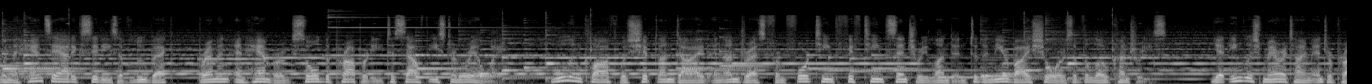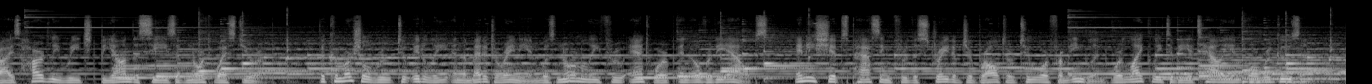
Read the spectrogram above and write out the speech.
when the Hanseatic cities of Lubeck, Bremen and Hamburg sold the property to Southeastern Railway. Woolen cloth was shipped undyed and undressed from 14th-15th century London to the nearby shores of the Low Countries yet English maritime enterprise hardly reached beyond the seas of northwest Europe. The commercial route to Italy and the Mediterranean was normally through Antwerp and over the Alps. Any ships passing through the Strait of Gibraltar to or from England were likely to be Italian or Ragusan.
